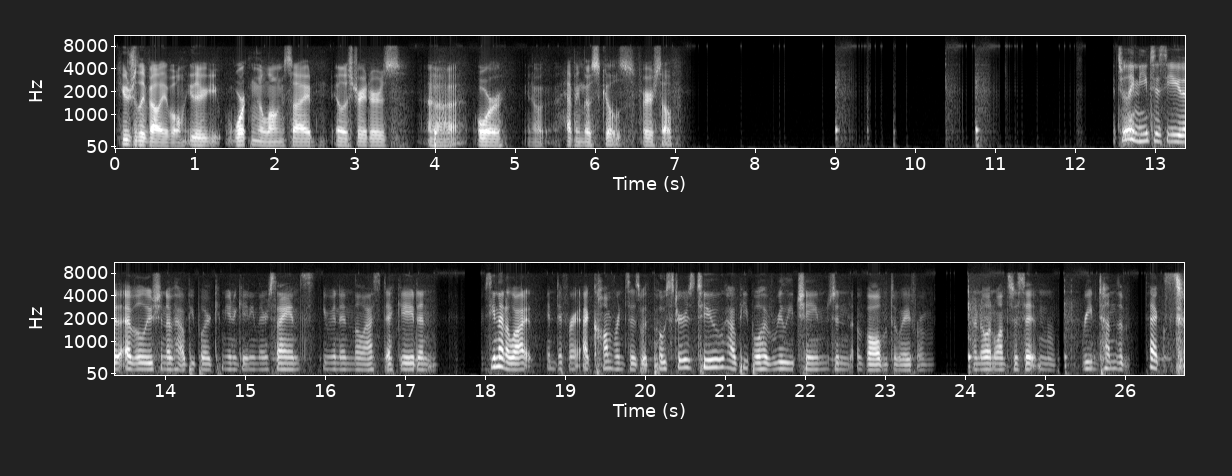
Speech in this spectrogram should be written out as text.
hugely valuable, either working alongside illustrators uh, or you know having those skills for yourself. It's really neat to see the evolution of how people are communicating their science, even in the last decade. And I've seen that a lot in different at conferences with posters too, how people have really changed and evolved away from, you know, no one wants to sit and read tons of text.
